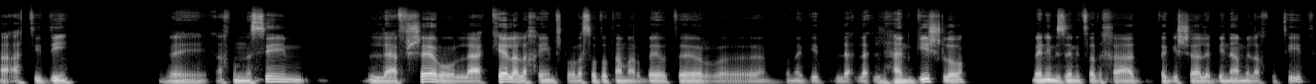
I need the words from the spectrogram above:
העתידי, ואנחנו מנסים לאפשר או להקל על החיים שלו, לעשות אותם הרבה יותר, אה, בוא נגיד, להנגיש לו, בין אם זה מצד אחד הגישה לבינה מלאכותית,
